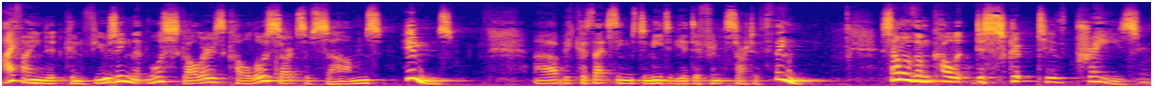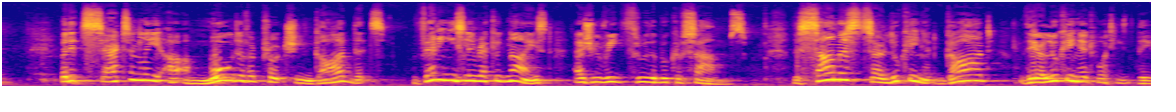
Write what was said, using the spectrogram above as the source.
I find it confusing that most scholars call those sorts of psalms hymns uh, because that seems to me to be a different sort of thing. Some of them call it descriptive praise, but it's certainly a, a mode of approaching God that's very easily recognized as you read through the book of Psalms. The psalmists are looking at God, they are looking at what he,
